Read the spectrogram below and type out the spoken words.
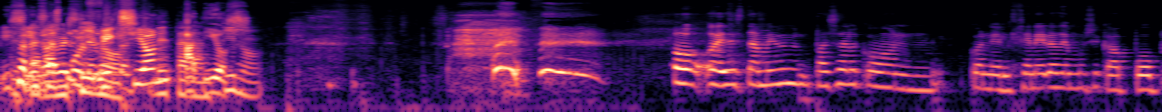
Y si no es Pulp. Fiction, de adiós. O, o es- también pasa con, con el género de música pop,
